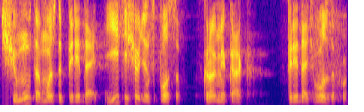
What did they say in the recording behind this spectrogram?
чему там можно передать. Есть еще один способ, кроме как передать воздуху.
